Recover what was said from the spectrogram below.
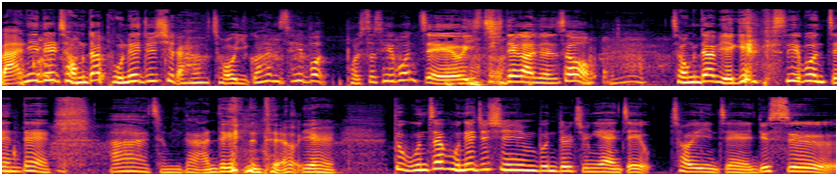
많이들 정답 보내주시라. 아, 저 이거 한 세 번 벌써 세 번째예요. 이 진행하면서 정답 얘기하기 세 번째인데 아 좀 이거 안 되겠는데요. 예. 또 문자 보내주신 분들 중에 이제 저희 이제 뉴스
